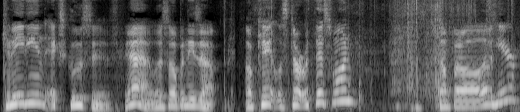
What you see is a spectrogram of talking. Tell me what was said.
Canadian exclusive. Yeah, let's open these up. Okay, let's start with this one. Let's dump it all out here.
